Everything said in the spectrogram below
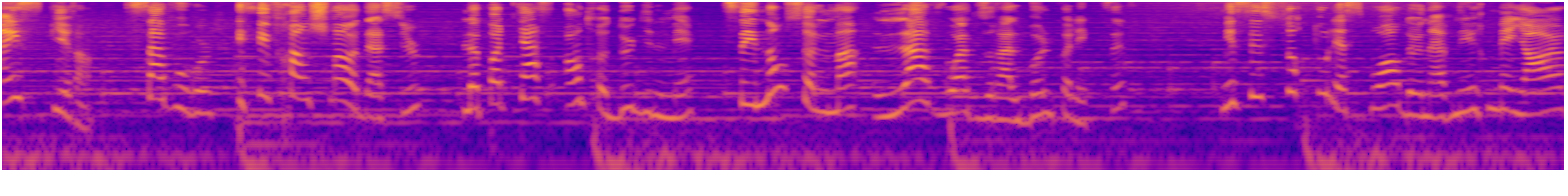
Inspirant, savoureux et franchement audacieux, le podcast Entre deux guillemets, c'est non seulement la voix du ras-le-bol collectif, mais c'est surtout l'espoir d'un avenir meilleur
